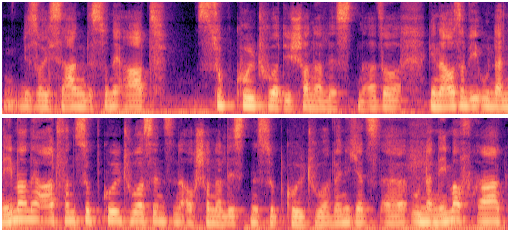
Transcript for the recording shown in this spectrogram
wie soll ich sagen, das ist so eine Art Subkultur die Journalisten. Also genauso wie Unternehmer eine Art von Subkultur sind, sind auch Journalisten eine Subkultur. Wenn ich jetzt äh, Unternehmer frage,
